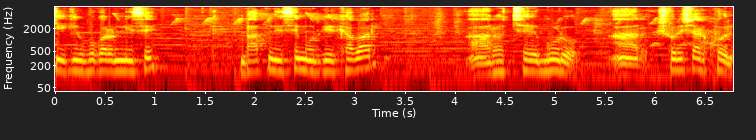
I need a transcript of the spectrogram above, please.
কী কী উপকরণ নিছি। ভাত নিছি, মুরগির খাবার, আর হচ্ছে গুঁড়ো, আর সরিষার খোল।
